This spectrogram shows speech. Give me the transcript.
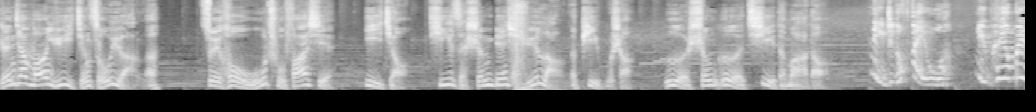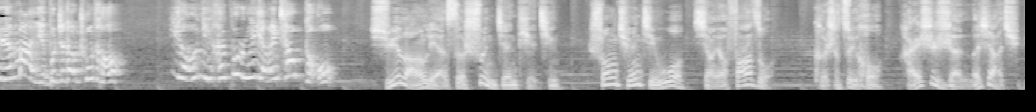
人家王宇已经走远了，最后无处发泄，一脚踢在身边徐朗的屁股上，恶声恶气的骂道：“你这个废物，女朋友被人骂也不知道出头，养你还不如养一条狗。”徐朗脸色瞬间铁青，双拳紧握，想要发作。可是最后还是忍了下去。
